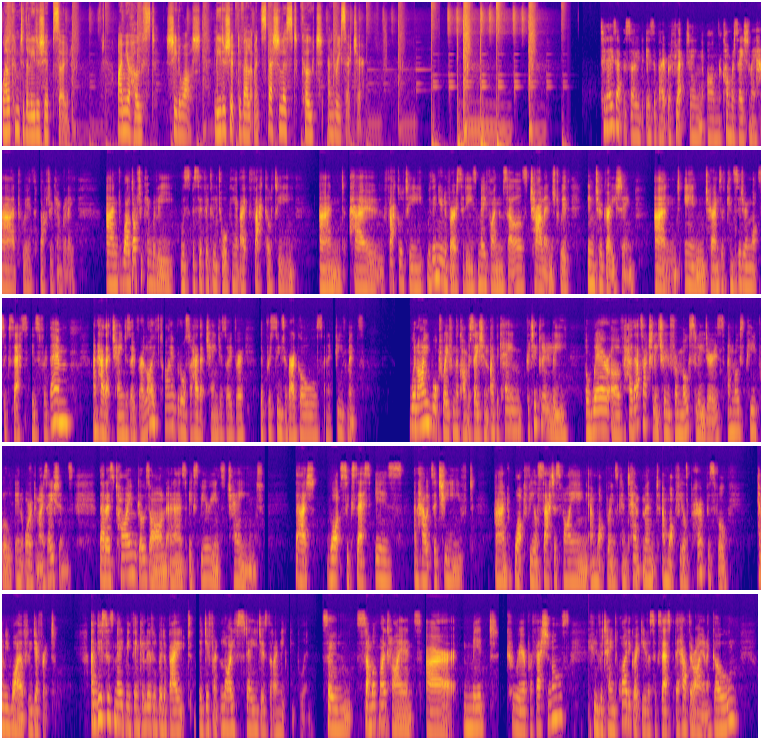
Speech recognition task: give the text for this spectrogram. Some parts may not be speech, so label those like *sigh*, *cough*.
Welcome to the Leadership Zone. I'm your host, Síle Walsh, Leadership Development Specialist, Coach, and Researcher. Today's episode is about reflecting on the conversation I had with Dr. Kimberly. And while Dr. Kimberly was specifically talking about faculty and how faculty within universities may find themselves challenged with integrating and in terms of considering what success is for them and how that changes over a lifetime, but also how that changes over the pursuit of our goals and achievements. When I walked away from the conversation, I became particularly aware of how that's actually true for most leaders and most people in organizations. That as time goes on and as experience change, that what success is and how it's achieved and what feels satisfying and what brings contentment and what feels purposeful can be wildly different. And this has made me think a little bit about the different life stages that I meet people in. So, some of my clients are mid career professionals who've attained quite a great deal of success, but they have their eye on a goal.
